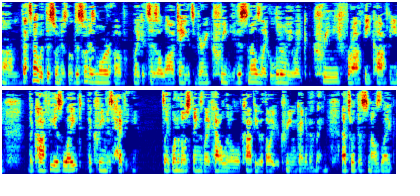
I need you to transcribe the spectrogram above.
Um, that's not what this one is though. This one is more of like it says a latte. It's very creamy. This smells like literally like creamy, frothy coffee. The coffee is light. The cream is heavy. It's like one of those things like have a little coffee with all your cream kind of a thing. That's what this smells like.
